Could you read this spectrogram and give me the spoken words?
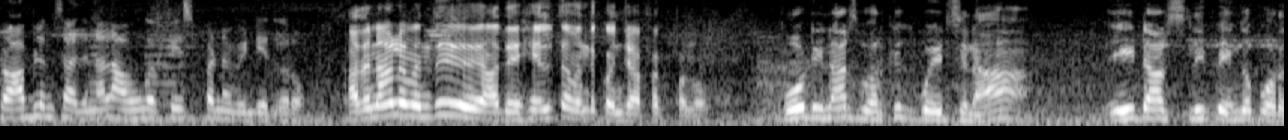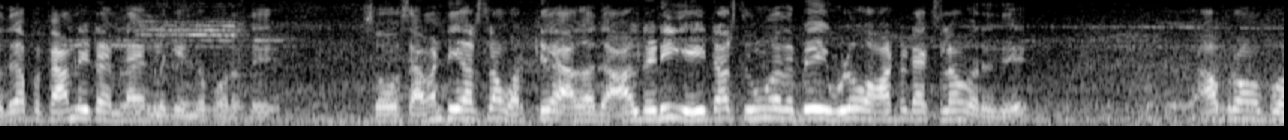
ப்ராப்ளம்ஸ் அதனால அவங்க ஃபேஸ் பண்ண வேண்டியது வரும். அதனால் வந்து அது ஹெல்த்தை வந்து கொஞ்சம் அஃபெக்ட் பண்ணும். ஃபோர்டீன் ஹவர்ஸ் ஒர்க்குக்கு போயிடுச்சுன்னா எயிட் ஹவர்ஸ் ஸ்லீப் எங்கே போகிறது அப்போ ஃபேமிலி டைம்லாம் எங்களுக்கு எங்கே போகிறது ஸோ செவன்ட்டி ஹவர்ஸ்லாம் ஒர்க்கே ஆகாது. ஆல்ரெடி எயிட் ஹவர்ஸ் தூங்காத போய் இவ்வளோ ஹார்ட் அட்டாக்ஸ்லாம் வருது. அப்புறம் இப்போ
